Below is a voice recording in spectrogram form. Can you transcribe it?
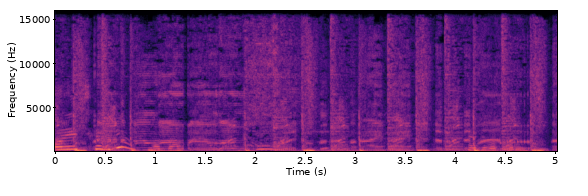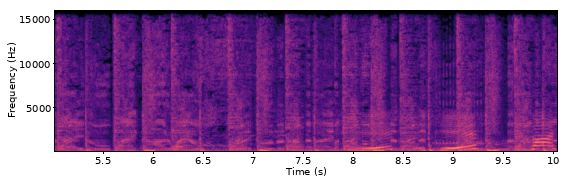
Oraya çıkabiliyor musun Ada? Hadi bakalım. Bir, iki, kaç.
